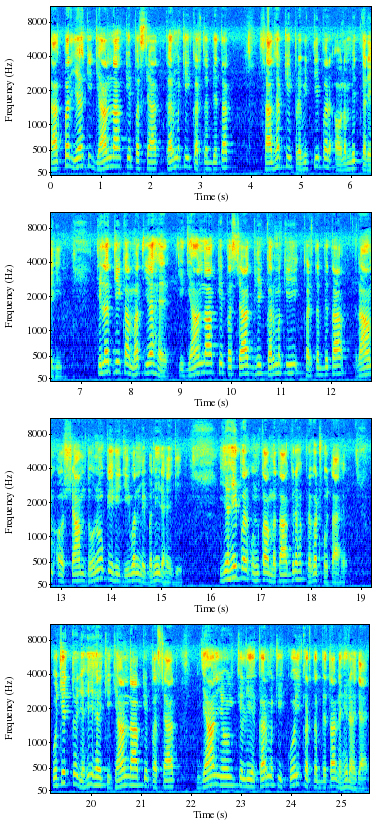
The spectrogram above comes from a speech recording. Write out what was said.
तात्पर्य यह कि ज्ञान लाभ के पश्चात कर्म की कर्तव्यता साधक की प्रवृत्ति पर अवलंबित करेगी। तिलक जी का मत यह है कि ज्ञान लाभ के पश्चात भी कर्म की कर्तव्यता राम और श्याम दोनों के ही जीवन में बनी रहेगी। यहीं पर उनका मताग्रह प्रकट होता है। उचित तो यही है कि ज्ञान लाभ के पश्चात ज्ञान योग के लिए कर्म की कोई कर्तव्यता नहीं रह जाए।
